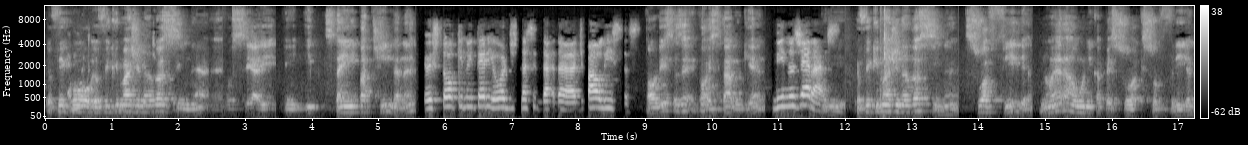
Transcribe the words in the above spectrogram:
Eu fico, é eu fico imaginando assim, né? É, você aí em, está em Ipatinga, né? Eu estou aqui no interior de, da cidade de Paulistas. Paulistas é qual estado que é? Minas Gerais. Eu fico imaginando assim, né? Sua filha não era a única pessoa que sofria.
